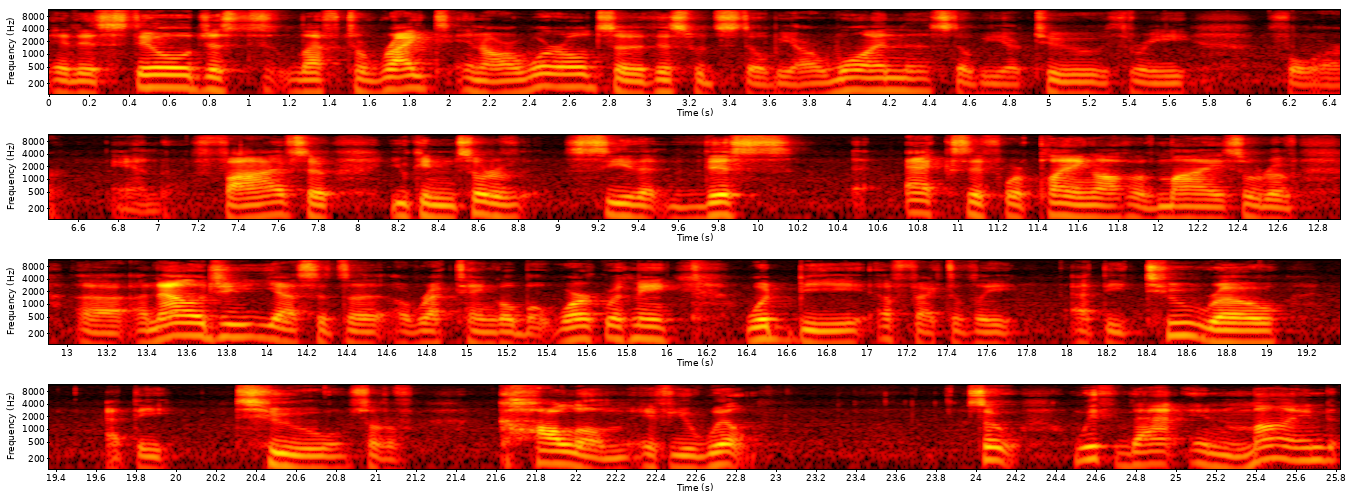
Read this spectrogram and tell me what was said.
It is still just left to right in our world, so this would still be our 1, still be our 2, 3, 4, and 5. So you can sort of see that this x, if we're playing off of my sort of uh, analogy, yes, it's a, a rectangle, but work with me, would be effectively at the 2 row, at the 2 sort of column, if you will. So with that in mind,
